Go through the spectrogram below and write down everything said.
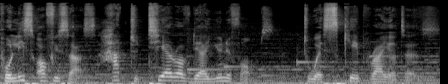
Police officers had to tear off their uniforms to escape rioters.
